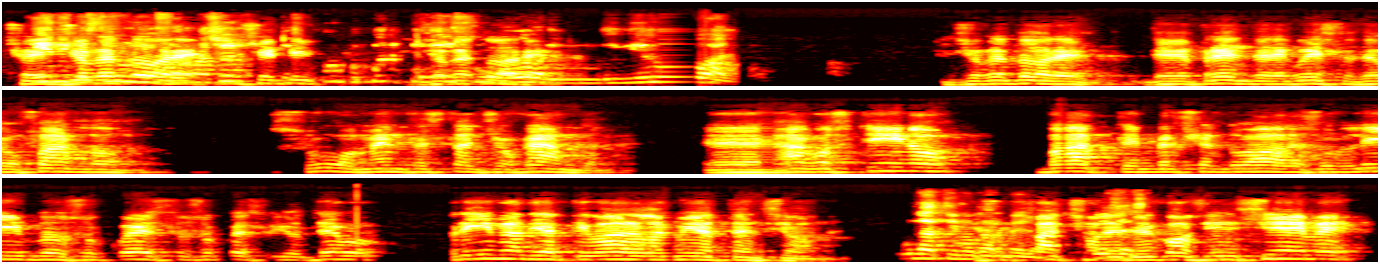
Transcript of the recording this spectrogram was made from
Cioè il giocatore, información dice il del jugador giocatore, individual. Il giocatore deve prendere questo, deve farlo suo mentre sta giocando. Eh, Agostino batte in percentuale sul libro, su questo, su questo. Io devo prima di attivare la mia attenzione. Un attimo, E se Carmelo. faccio le due cose insieme,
